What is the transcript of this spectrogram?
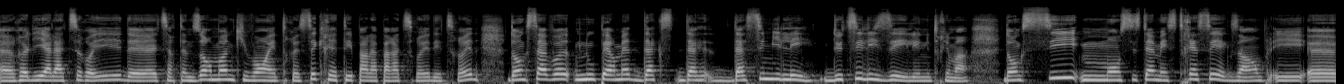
euh, reliée à la thyroïde, euh, certaines hormones hormones qui vont être sécrétées par la parathyroïde et thyroïde. Donc, ça va nous permettre d'assimiler, d'utiliser les nutriments. Donc, si mon système est stressé, exemple, et euh,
